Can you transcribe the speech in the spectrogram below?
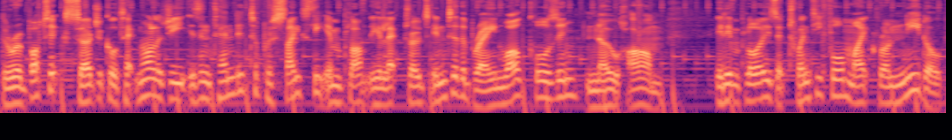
The robotic surgical technology is intended to precisely implant the electrodes into the brain while causing no harm. It employs a 24 micron needle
